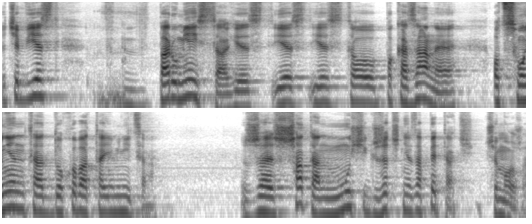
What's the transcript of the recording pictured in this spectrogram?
Wiecie, jest w paru miejscach jest, jest, jest to pokazane, odsłonięta duchowa tajemnica, że szatan musi grzecznie zapytać, czy może.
